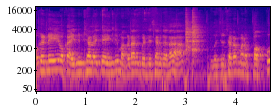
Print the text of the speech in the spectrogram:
ఒకండి ఒక ఐదు నిమిషాలు అయితే అయింది. మగ్గడానికి పెట్టేశాను కదా. ఇదిగో చూసారా మన పప్పు.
